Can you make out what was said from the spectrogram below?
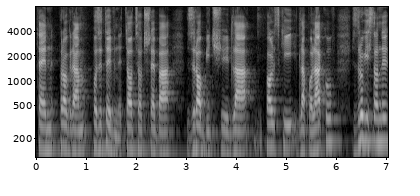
ten program pozytywny, to co trzeba zrobić dla Polski, dla Polaków. Z drugiej strony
